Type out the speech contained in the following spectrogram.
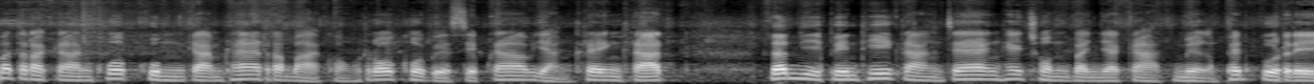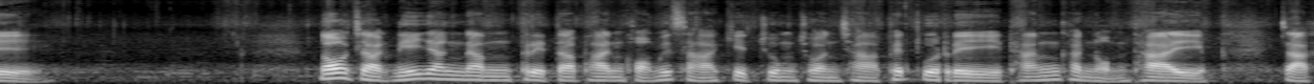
มาตรการควบคุมการแพร่ระบาดของโรคโควิด -19 อย่างเคร่งครัด และมีพื้นที่กลางแจ้งให้ชมบรรยากาศเมืองเพชรบุรี นอกจากนี้ยังนำผลิตภัณฑ์ของวิสาหกิจชุมชนชาวเพชรบุรี ทั้งขนมไทย จาก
